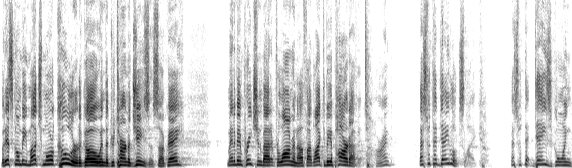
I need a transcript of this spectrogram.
But it's going to be much more cooler to go in the return of Jesus, okay? I may have been preaching about it for long enough. I'd like to be a part of it, all right? That's what that day looks like. That's what that day's going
